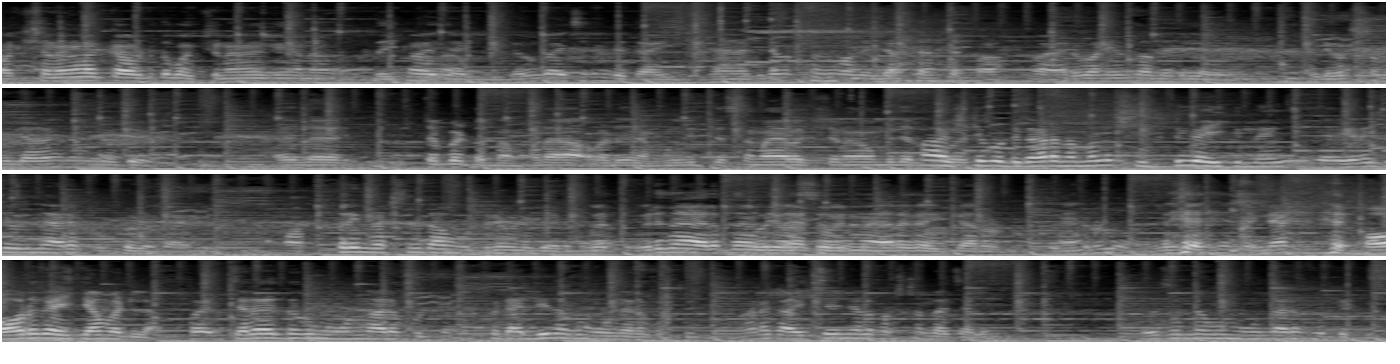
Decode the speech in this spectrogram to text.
ഭക്ഷണങ്ങളൊക്കെ അവിടുത്തെ ഭക്ഷണങ്ങളൊക്കെ ഇങ്ങനെ എല്ലാം കഴിച്ചിട്ടുണ്ട്. ഞാൻ അതിന്റെ പ്രശ്നമൊന്നും വന്നില്ല. വേറെ പണിയൊന്നും തന്നിട്ടില്ല. വലിയ പ്രശ്നമില്ലാതെ മുന്നോട്ട് അതിൽ ഇഷ്ടപ്പെട്ടു നമ്മുടെ അവിടെ നമ്മൾ വ്യത്യസ്തമായ ചിലപ്പോൾ ഇഷ്ടപ്പെട്ടു. കാരണം നമ്മൾ ഫുഡ് കഴിക്കുന്നത് ഏകദേശം ഒരു നേരം ഫുഡ് അപ്പോൾ അത്രയും വിഷം താ ഫുഡിന് വരുന്നത് ഒരു നേരത്തെ ദിവസം ഒരു നേരം കഴിക്കാറുള്ളൂ. പിന്നെ ഓവർ കഴിക്കാൻ പറ്റില്ല. ഇപ്പൊ ചില നേരത്തൊക്കെ മൂന്ന് നേരം ഫുഡ് ഇപ്പൊ ഡൽഹിയിൽ നിന്നൊക്കെ മൂന്ന് നേരം ഫുഡ് അങ്ങനെ കഴിച്ചു കഴിഞ്ഞാൽ പ്രശ്നം എന്താ വെച്ചാൽ ഒരു ദിവസം നമുക്ക് മൂന്ന് നേരം ഫുഡ് കിട്ടും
